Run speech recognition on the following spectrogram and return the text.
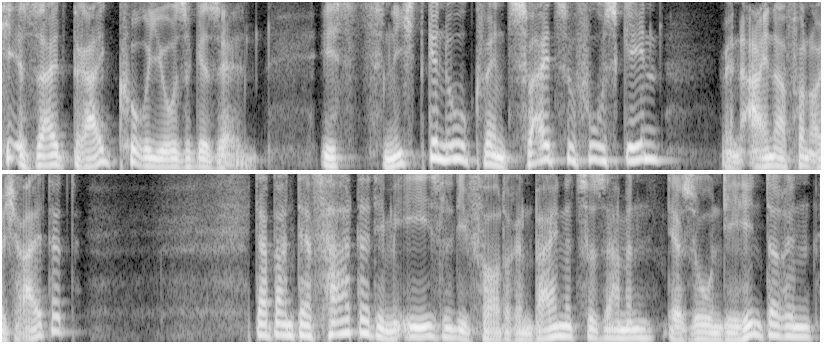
ihr seid drei kuriose Gesellen. Ist's nicht genug, wenn zwei zu Fuß gehen, wenn einer von euch reitet? Da band der Vater dem Esel die vorderen Beine zusammen, der Sohn die hinteren,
